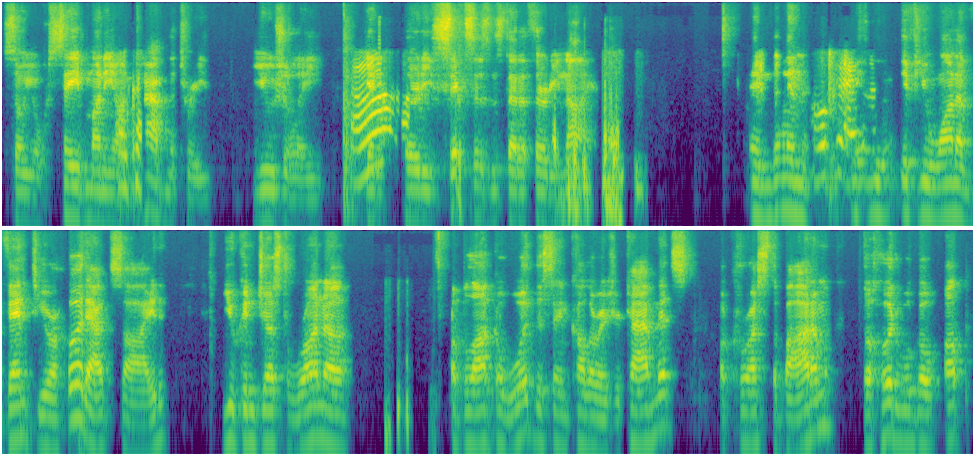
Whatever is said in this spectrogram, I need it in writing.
So you'll save money on Okay. cabinetry usually getting 36s instead of 39. And then okay. if you, if you want to vent your hood outside, you can just run a, a block of wood, the same color as your cabinets, across the bottom. The hood will go up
